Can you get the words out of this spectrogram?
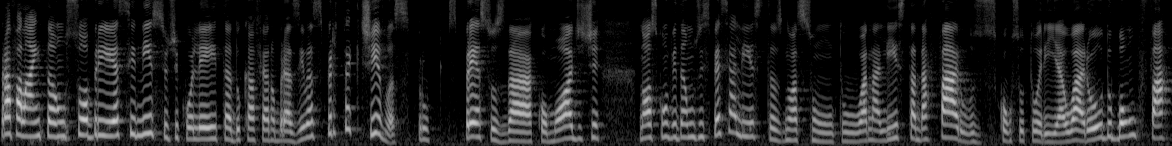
Para falar então sobre esse início de colheita do café no Brasil, as perspectivas para os preços da commodity, nós convidamos especialistas no assunto, o analista da Faros Consultoria, o Haroldo Bonfá.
